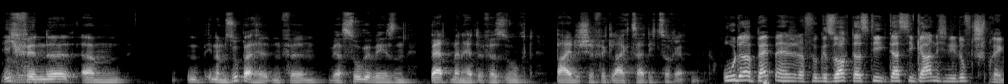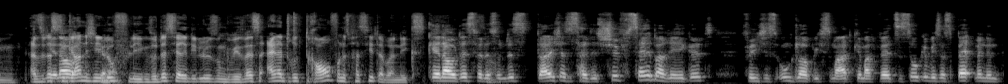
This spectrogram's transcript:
Ich Also- finde, ähm, in in einem Superheldenfilm wäre es so gewesen, Batman hätte versucht, beide Schiffe gleichzeitig zu retten. Oder Batman hätte dafür gesorgt, dass die, dass die gar nicht in die Luft sprengen. Also, dass Genau, die gar nicht in die genau. Luft fliegen. So, das wäre die Lösung gewesen. Weißt du, einer drückt drauf und es passiert aber nichts. Genau, das wäre das. Und das, dadurch, dass es halt das Schiff selber regelt, finde ich das unglaublich smart gemacht. Wäre es so gewesen, dass Batman den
